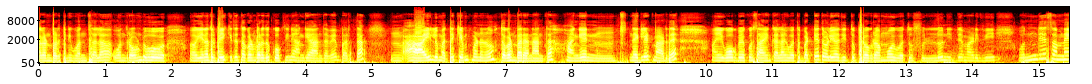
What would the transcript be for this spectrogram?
ತಗೊಂಡು ಬರ್ತೀನಿ. ಒಂದು ಸಲ ಒಂದು ರೌಂಡು ಏನಾದರೂ ಬೇಕಿದ್ದರೆ ತೊಗೊಂಡು ಬರೋದಕ್ಕೆ ಹೋಗ್ತೀನಿ, ಹಂಗೆ ಅಂದವೆ ಬರ್ತಾ. ಆ ಆಯಿಲು ಮತ್ತು ಕೆಂಪು ಮಣ್ಣು ತೊಗೊಂಡು ಬರೋಣ ಅಂತ. ಹಾಗೆ ನೆಗ್ಲೆಕ್ಟ್ ಮಾಡಿದೆ. ಈಗ ಹೋಗಬೇಕು ಸಾಯಂಕಾಲ. ಇವತ್ತು ಬಟ್ಟೆ ತೊಳೆಯೋದಿತ್ತು ಪ್ರೋಗ್ರಾಮು ಇವತ್ತು ಫುಲ್ಲು ನಿದ್ದೆ ಮಾಡಿದ್ವಿ. ಒಂದೇ ಸಮನೆ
